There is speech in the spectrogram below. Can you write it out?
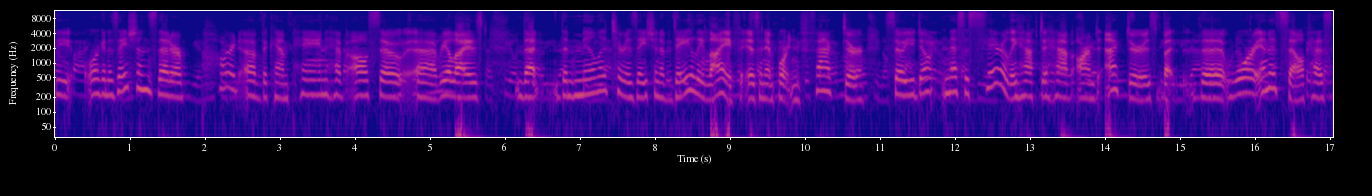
the organizations that are part of the campaign have also uh, realized that the militarization of daily life is an important factor. So you don't necessarily have to have armed actors, but the war in itself has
